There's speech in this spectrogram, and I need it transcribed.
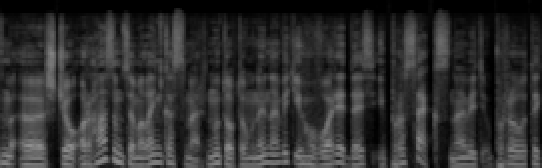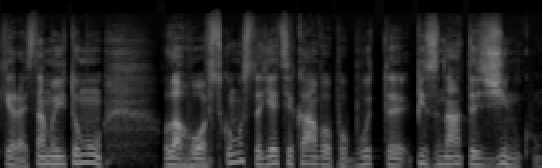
е, що оргазм це маленька смерть. Ну тобто вони навіть і говорять десь і про секс, навіть про такі речі. Саме і тому Лаговському стає цікаво побути, пізнати жінку.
